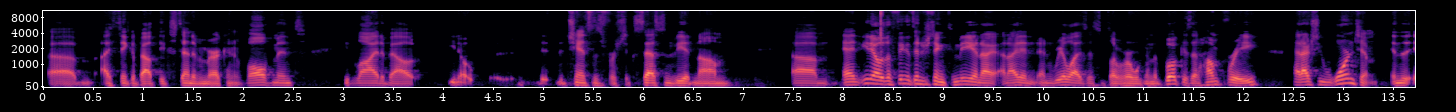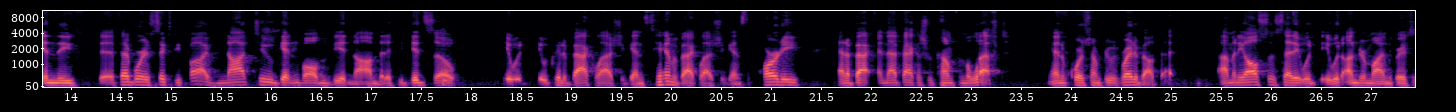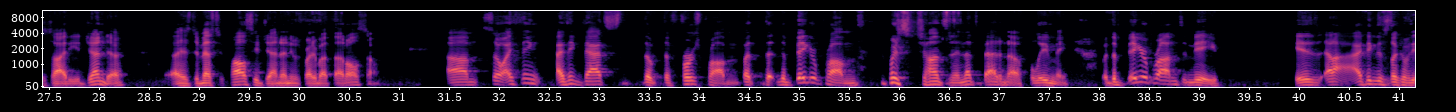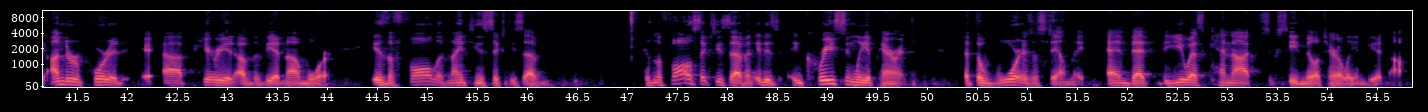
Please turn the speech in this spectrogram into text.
um, I think about the extent of American involvement. He lied about you know the, the chances for success in Vietnam. Um, and you know the thing that's interesting to me, and I and I didn't and realize this until we were working on the book, is that Humphrey had actually warned him in the in the February of '65 not to get involved in Vietnam. That if he did so, it would it create a backlash against him, a backlash against the party, and a back and that backlash would come from the left. And of course, Humphrey was right about that. Um, and he also said it would it would undermine the Great Society agenda, uh, his domestic policy agenda, and he was right about that also. Um, so I think I think that's the, the first problem. But the, the bigger problem was Johnson, and that's bad enough, believe me. But the bigger problem to me is, I think this is like the underreported uh, period of the Vietnam War, is the fall of 1967. Because in the fall of 67, it is increasingly apparent that the war is a stalemate and that the U.S. cannot succeed militarily in Vietnam.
